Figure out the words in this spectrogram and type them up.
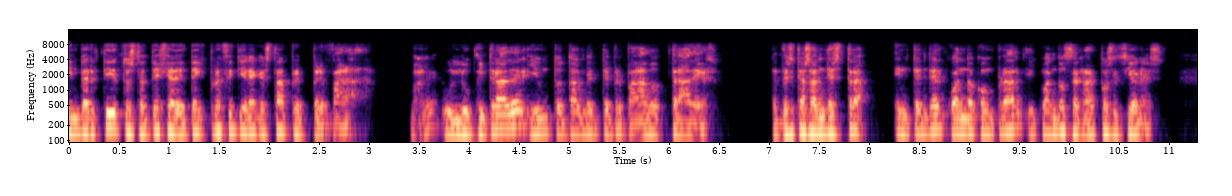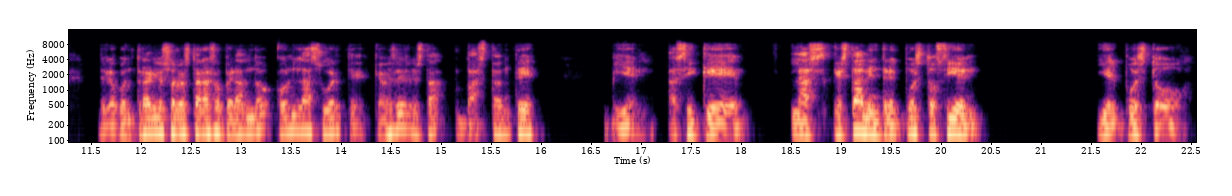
invertir, tu estrategia de take profit tiene que estar preparada, ¿vale? Un lucky trader y un totalmente preparado trader. Necesitas entender cuándo comprar y cuándo cerrar posiciones de lo contrario, solo estarás operando con la suerte, que a veces está bastante bien. Así que las que están entre el puesto 100 y el puesto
